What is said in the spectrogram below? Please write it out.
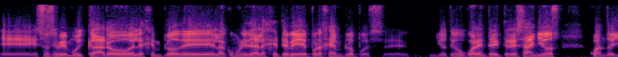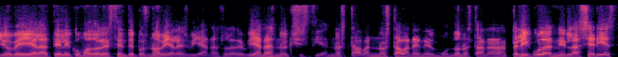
Eh, eso se ve muy claro el ejemplo de la comunidad LGTB, por ejemplo, pues eh, yo tengo 43 años, cuando yo veía la tele como adolescente, pues no había lesbianas, las lesbianas no existían, no estaban, no estaban en el mundo, no estaban en las películas, ni en las series,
